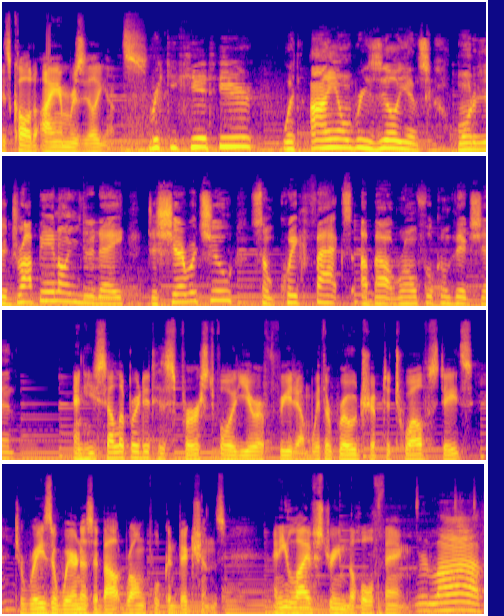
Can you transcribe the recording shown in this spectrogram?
It's called I Am Resilience. Ricky Kidd here with I Am Resilience. Wanted to drop in on you today to share with you some quick facts about wrongful conviction and he celebrated his first full year of freedom with a road trip to 12 states to raise awareness about wrongful convictions. And he live streamed the whole thing. We're live.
